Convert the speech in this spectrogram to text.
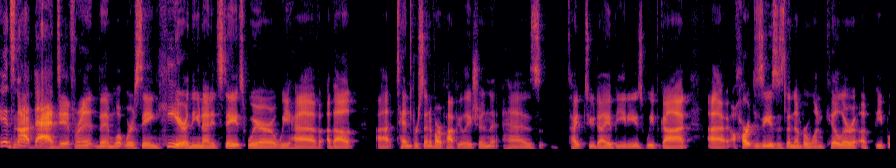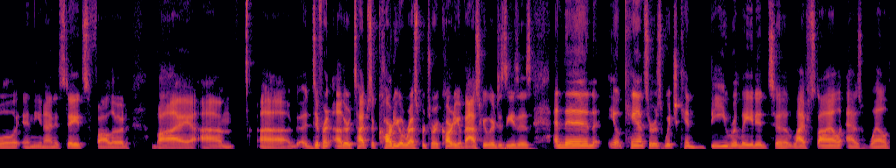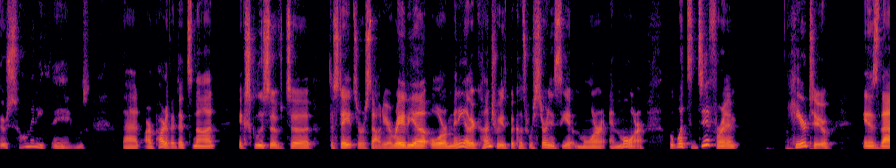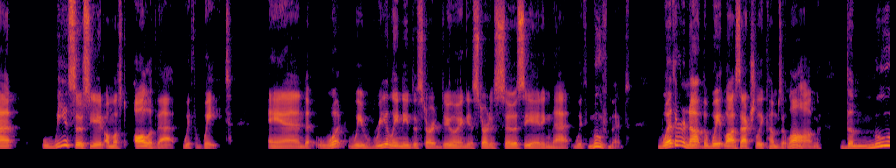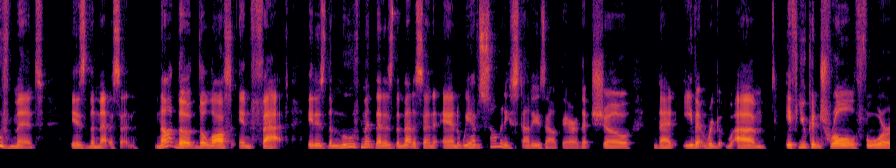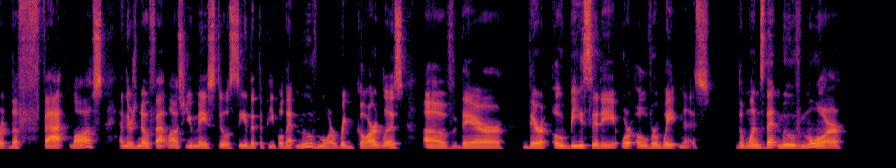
it's not that different than what we're seeing here in the United States, where we have about uh, 10% of our population has type 2 diabetes. We've got uh, heart disease is the number one killer of people in the United States, followed by um, uh, different other types of cardiorespiratory, cardiovascular diseases, and then you know cancers, which can be related to lifestyle as well. There's so many things that are part of it. That's not exclusive to the states or Saudi Arabia or many other countries because we're starting to see it more and more. But what's different here too is that we associate almost all of that with weight. And what we really need to start doing is start associating that with movement. Whether or not the weight loss actually comes along, the movement is the medicine, not the, the loss in fat. It is the movement that is the medicine. And we have so many studies out there that show that even um, if you control for the fat loss and there's no fat loss, you may still see that the people that move more, regardless of their their obesity or overweightness, the ones that move more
